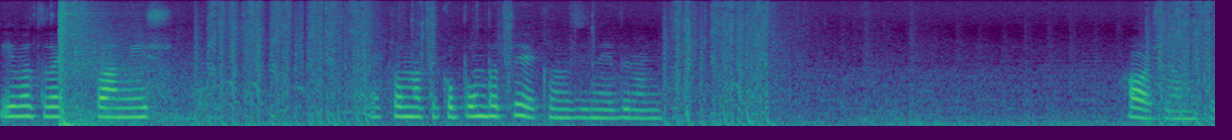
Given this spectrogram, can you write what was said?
Iwo, to tak spamisz. Jak on ma tylko pompę, to jak on z innej broni? Chodź, lamusie.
